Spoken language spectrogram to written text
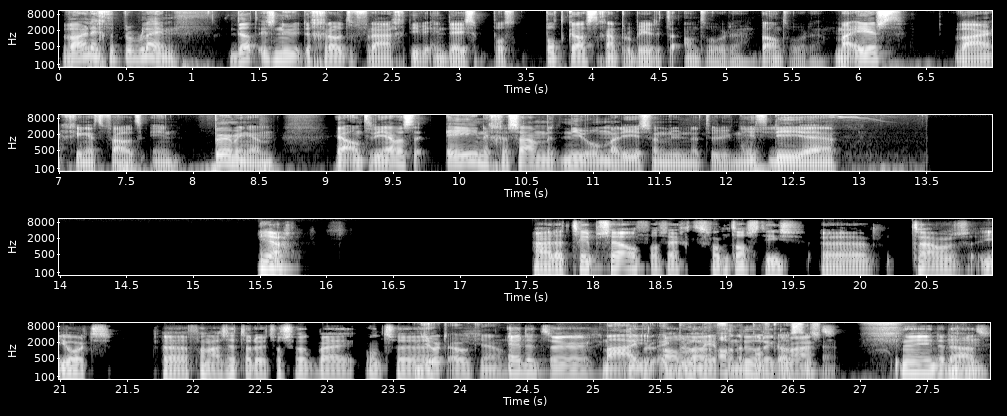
Waar ligt het probleem? Dat is nu de grote vraag die we in deze podcast gaan proberen te antwoorden, beantwoorden. Maar eerst, waar ging het fout in Birmingham? Ja, Anthony, jij was de enige samen met Neil, maar die is er nu natuurlijk niet. Die, eh, Ja. Ja, de trip zelf was echt fantastisch. Eh, trouwens, Jort eh, van AZ Alert was er ook bij. Onze Jort ook, ja. editor. Maar ik bedoel, ik bedoel alle meer van de podcast. maakt. dus, Nee, inderdaad. Mhm.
